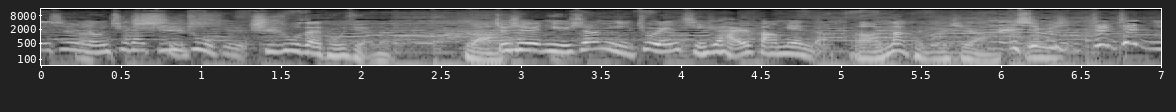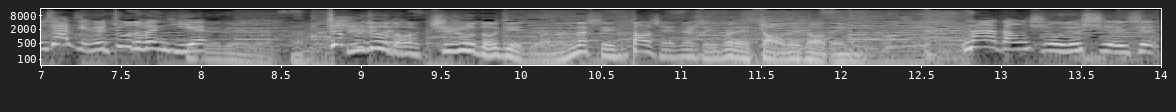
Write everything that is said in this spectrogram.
就是能去他吃住寝室吃住在同学那，是吧？就是女生你住人寝室还是方便的，啊，那肯定是啊，是不是？这这一下解决住的问题对，对对，嗯这不就吃住都吃住都解决了，那谁到谁那谁不得招待招待你？那当时我就学学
